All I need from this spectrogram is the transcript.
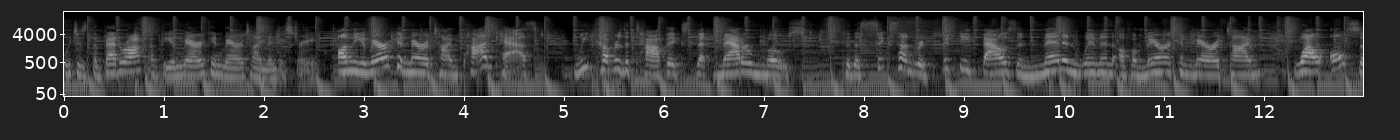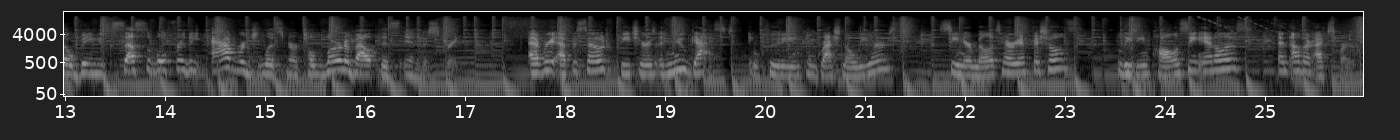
which is the bedrock of the American maritime industry. On the American Maritime Podcast, we cover the topics that matter most to the 650,000 men and women of American maritime while also being accessible for the average listener to learn about this industry. Every episode features a new guest, including congressional leaders, senior military officials, leading policy analysts, and other experts.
